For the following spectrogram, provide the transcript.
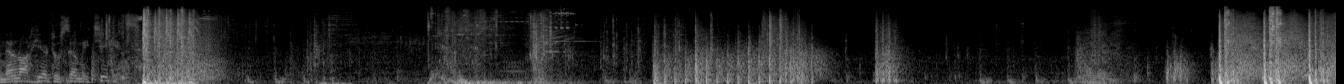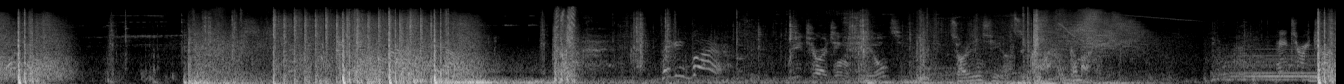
and they're not here to sell me chickens. Taking fire! Recharging shields. Charging shields. Come on, come on. Need to recharge.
